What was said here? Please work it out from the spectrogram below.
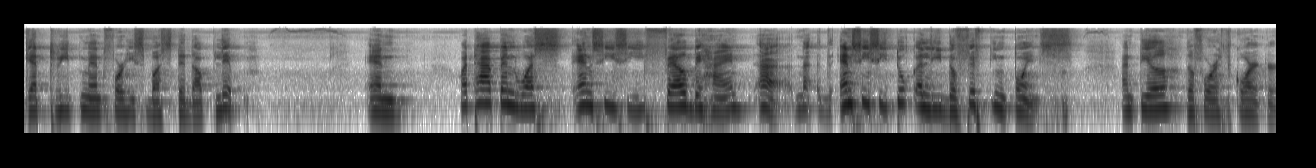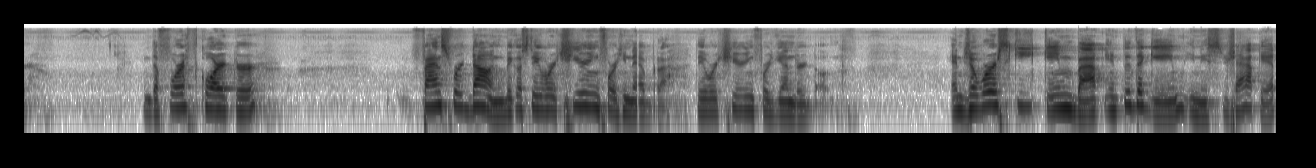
get treatment for his busted up lip. And what happened was NCC fell behind. Uh, NCC took a lead of 15 points until the fourth quarter. In the fourth quarter, fans were down because they were cheering for Ginebra. They were cheering for the underdog. And Jaworski came back into the game in his jacket,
